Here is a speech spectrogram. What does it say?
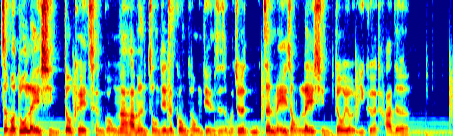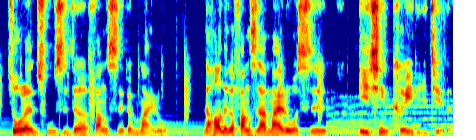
这么多类型都可以成功，那他们中间的共同点是什么？就是这每一种类型都有一个他的做人处事的方式跟脉络，然后那个方式和脉络是异性可以理解的。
